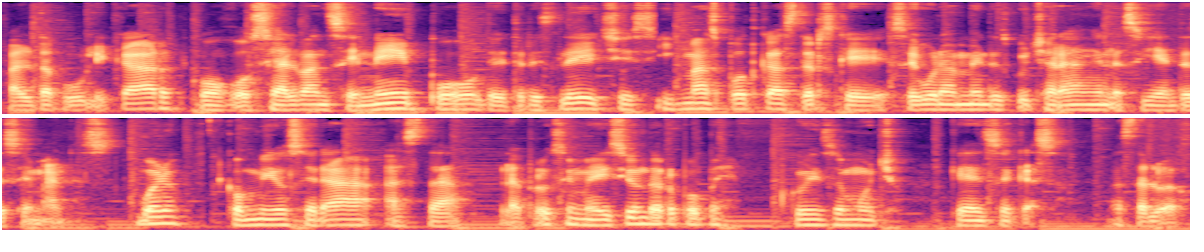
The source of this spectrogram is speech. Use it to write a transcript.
falta publicar, con José Alban Cenepo de Tres Leches y más podcasters que seguramente escucharán en las siguientes semanas. Bueno, conmigo será hasta la próxima edición de Repopé. Cuídense mucho, quédense en casa. Hasta luego.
